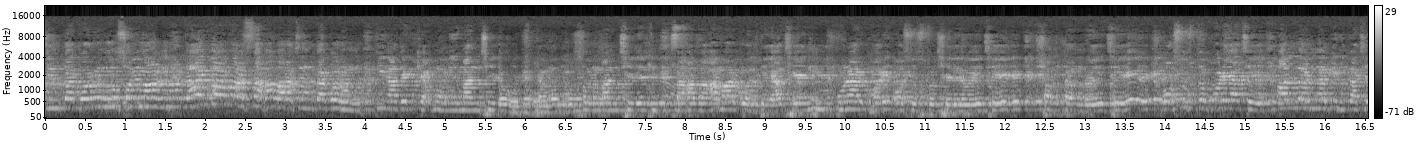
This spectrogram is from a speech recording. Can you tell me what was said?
চিন্তা করুন মুসলমান, তাই তো আমার সাহাবারা চিন্তা করুন কেমন ইমান ছিল, কেমন মুসলমান ছিলেন। সাহাবা আমার বলতে আছেন ওনার ঘরে অসুস্থ ছেলে রয়েছে, সন্তান রয়েছে, অসুস্থ পড়ে আছে। আল্লাহর নবীর কাছে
